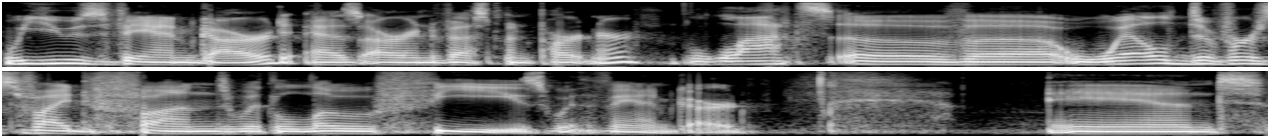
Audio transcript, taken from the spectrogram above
We use Vanguard as our investment partner. Lots of uh, well diversified funds with low fees with Vanguard. And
